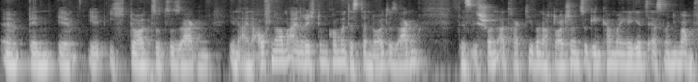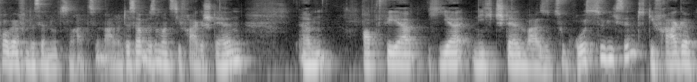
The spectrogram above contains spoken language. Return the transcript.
äh, wenn äh, ich dort sozusagen in eine Aufnahmeeinrichtung komme, dass dann Leute sagen, das ist schon attraktiver, nach Deutschland zu gehen, kann man ja jetzt erstmal niemandem vorwerfen, das ist ja nutzenrational. Und deshalb müssen wir uns die Frage stellen, ähm, ob wir hier nicht stellenweise zu großzügig sind. Die Frage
